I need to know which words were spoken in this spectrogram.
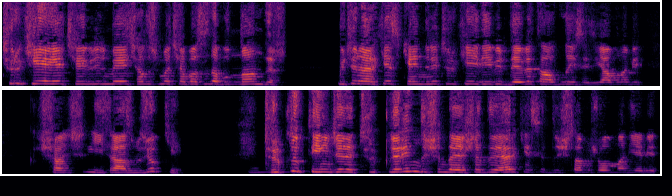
Türkiye'ye çevrilmeye çalışma çabası da bundandır. Bütün herkes kendini Türkiye diye bir devlet altında hissediyor. Ya buna bir itirazımız yok ki. Türklük deyince de Türklerin dışında yaşadığı herkesi dışlamış olma diye bir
